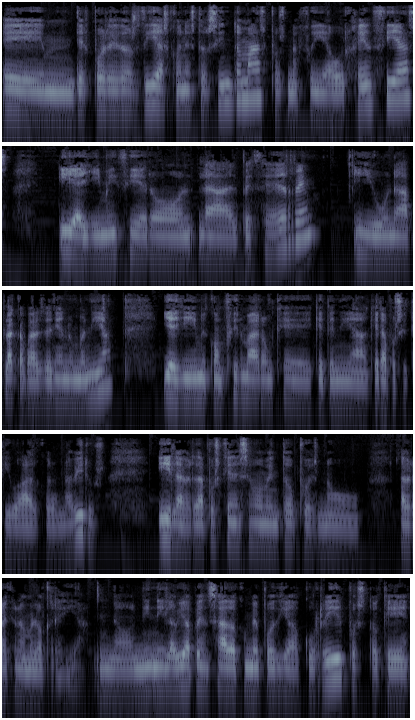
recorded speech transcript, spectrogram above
Em, después de dos días con estos síntomas, pues me fui a urgencias y allí me hicieron la, el PCR y una placa para tenía neumonía y allí me confirmaron que, que, tenía que era positivo al coronavirus. Y la verdad pues que en ese momento pues no la verdad que no me lo creía. No ni, ni lo había pensado que me podía ocurrir puesto que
